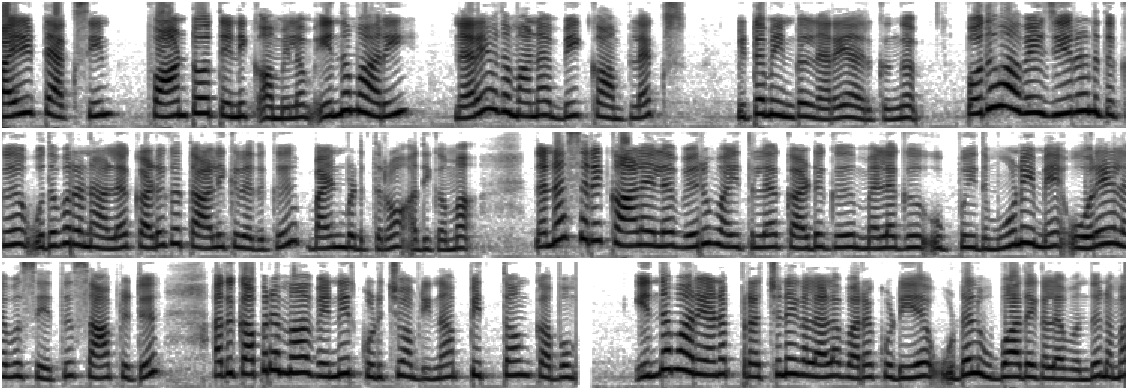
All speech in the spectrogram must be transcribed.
pyridoxine pantothenic அமிலம் இந்த மாதிரி நிறைய விதமான பி காம்ப்ளெக்ஸ் விட்டமின்கள் நிறையா இருக்குங்க. பொதுவாகவே ஜீரணத்துக்கு உதவுறனால கடுகு தாளிக்கிறதுக்கு பயன்படுத்துகிறோம் அதிகமாக தினசரி காலையில் வெறும் வயிற்றுல கடுகு மிளகு உப்பு இது மூணையுமே ஒரே அளவு சேர்த்து சாப்பிட்டுட்டு அதுக்கப்புறமா வெந்நீர் குடித்தோம் அப்படின்னா பித்தம் கபம் இந்த மாதிரியான பிரச்சனைகளால் வரக்கூடிய உடல் உபாதைகளை வந்து நம்ம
